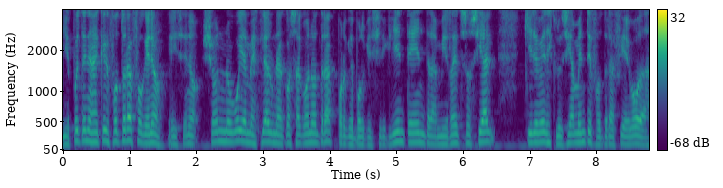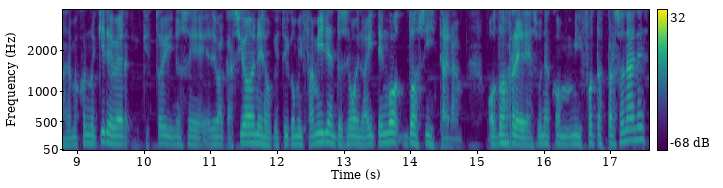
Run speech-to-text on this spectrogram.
Y después tenés aquel fotógrafo que no, que dice, no, yo no voy a mezclar una cosa con otra, porque porque si el cliente entra a mi red social, quiere ver exclusivamente fotografía de bodas. A lo mejor no quiere ver que estoy, no sé, de vacaciones o que estoy con mi familia. Entonces, bueno, ahí tengo dos Instagram o dos redes, una con mis fotos personales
